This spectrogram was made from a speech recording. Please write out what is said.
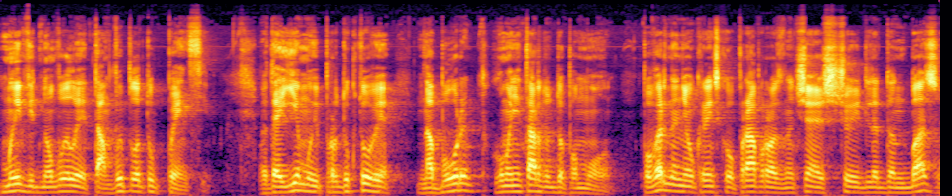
Ми відновили там виплату пенсій, видаємо і продуктові набори, гуманітарну допомогу. Повернення українського прапора означає, що і для Донбасу,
